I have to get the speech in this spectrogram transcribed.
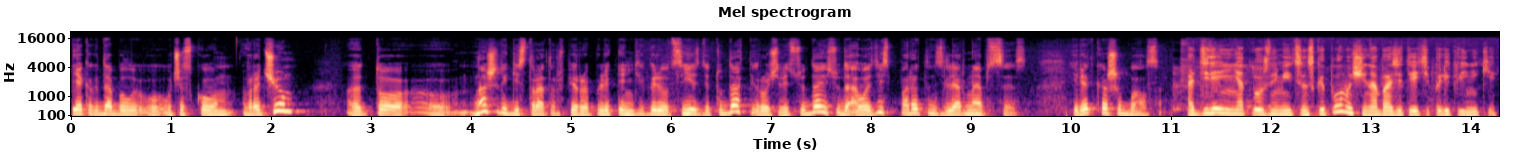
Я когда был участковым врачом, э, то э, наш регистратор в первой поликлинике говорил, съезди туда, в первую очередь сюда и сюда, а вот здесь паратензилярный абсцесс и редко ошибался. Отделение неотложной медицинской помощи на базе третьей поликлиники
